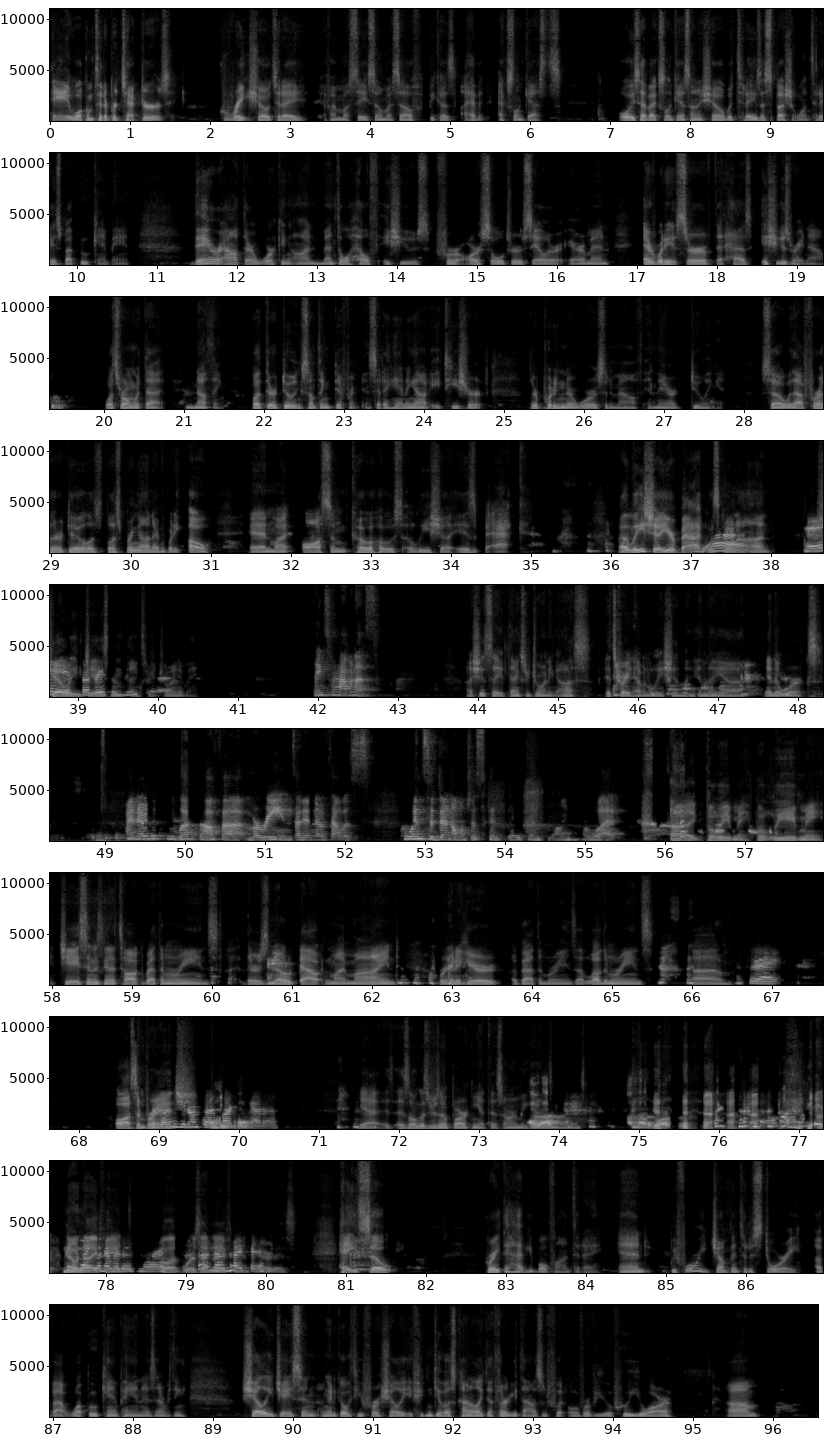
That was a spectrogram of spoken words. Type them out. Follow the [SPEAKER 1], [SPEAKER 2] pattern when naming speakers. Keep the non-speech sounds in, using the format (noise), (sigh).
[SPEAKER 1] Hey, welcome to the Protectors. Great show today, if I must say so myself, because I have excellent guests. Always have excellent guests on the show, but today's a special one. Today's about boot campaign. They are out there working on mental health issues for our soldiers, sailor, airmen, everybody that served that has issues right now. What's wrong with that? Nothing. But they're doing something different. Instead of handing out a t-shirt, they're putting their words to the mouth and they are doing it. So without further ado, let's let's bring on everybody. Oh, and my awesome co-host Alicia is back. (laughs) Alicia, you're back. Yeah. What's going on?
[SPEAKER 2] Hey,
[SPEAKER 1] Shelly, so Jason, thanks for joining me.
[SPEAKER 3] Thanks for having us.
[SPEAKER 1] I should say thanks for joining us. It's great having Alicia in the in the uh, in the works.
[SPEAKER 3] I noticed you left off uh, Marines. I didn't know if that was coincidental, just because Jason's one or what (laughs)
[SPEAKER 1] uh, believe me, believe me, Jason is going to talk about the Marines. There's no doubt in my mind we're going to hear about the Marines. I love the Marines.
[SPEAKER 2] Um, That's right.
[SPEAKER 1] Awesome branch. As long as
[SPEAKER 2] you don't start barking at us.
[SPEAKER 1] Yeah, as, as, long as there's no barking at this army.
[SPEAKER 4] I'm, I'm, I'm not a barker. (laughs)
[SPEAKER 1] no, (laughs) no
[SPEAKER 2] like
[SPEAKER 1] knife
[SPEAKER 2] hand. There's.
[SPEAKER 1] Hold on, where's that (laughs) no knife, knife hand? There it is. Hey, so great to have you both on today. And before we jump into the story about what boot campaign is and everything, Shelly, Jason, I'm going to go with you first, Shelly. If you can give us kind of like the 30,000 foot overview of who you are. Um,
